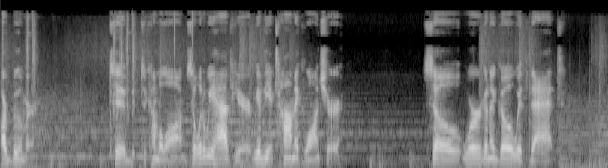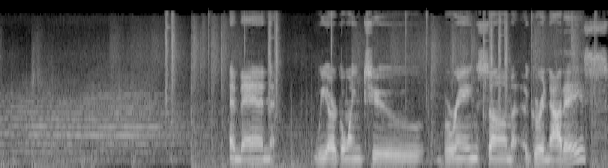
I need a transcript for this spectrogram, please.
our boomer to to come along. So what do we have here? We have the atomic launcher. So we're gonna go with that. And then we are going to bring some grenades.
